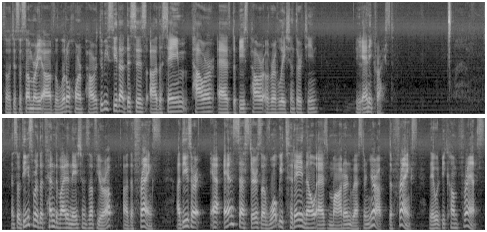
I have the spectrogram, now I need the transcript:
so just a summary of the little horn power. Do we see that this is uh, the same power as the beast power of Revelation 13? The Antichrist. And so these were the 10 divided nations of Europe, uh, the Franks. Uh, these are ancestors of what we today know as modern Western Europe, the Franks. They would become France.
